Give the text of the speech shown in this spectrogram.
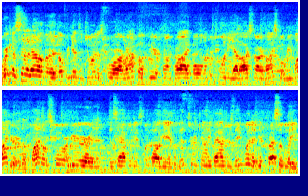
We're going to send it out. but don't forget to join us for our wrap up here from Pride Bowl number 20 at Oxnard High School. Reminder the final score here in this afternoon's football game the Ventura County Badgers, they win it impressively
